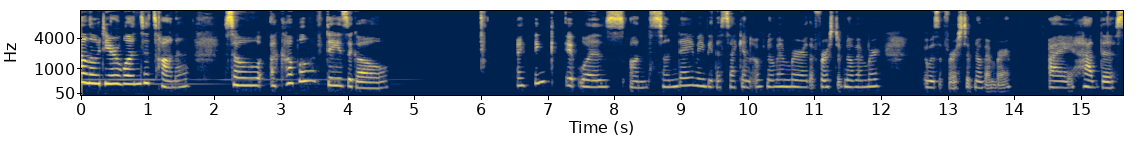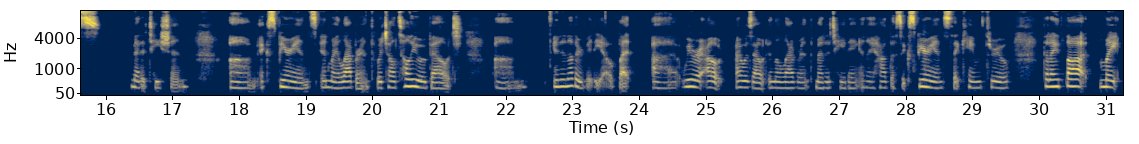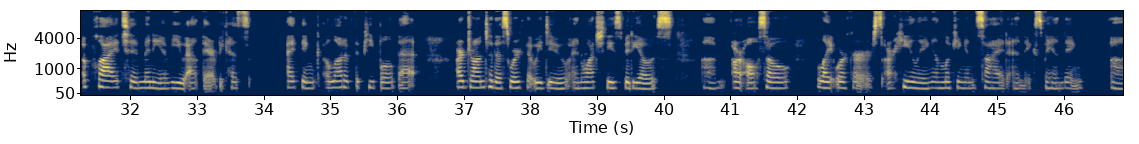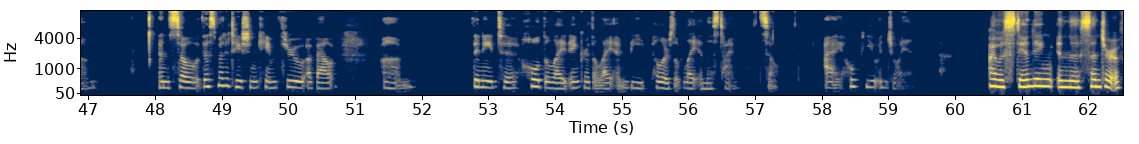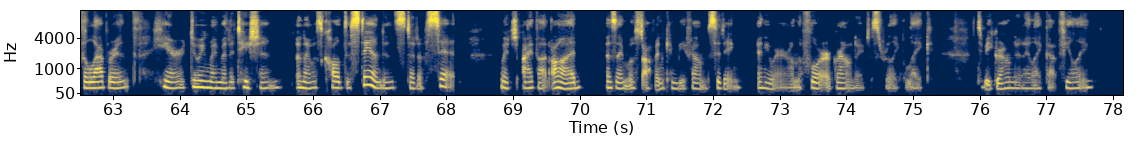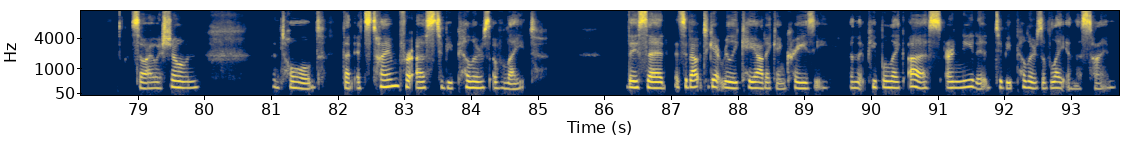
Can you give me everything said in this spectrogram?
Hello, dear ones, it's Hannah. So, a couple of days ago, I think it was on Sunday, maybe the 2nd of November, or the 1st of November. It was the 1st of November. I had this meditation um, experience in my labyrinth, which I'll tell you about um, in another video. But uh, we were out, I was out in the labyrinth meditating, and I had this experience that came through that I thought might apply to many of you out there because I think a lot of the people that are drawn to this work that we do and watch these videos um, are also light workers, are healing and looking inside and expanding. Um, and so this meditation came through about um, the need to hold the light, anchor the light, and be pillars of light in this time. So I hope you enjoy it. I was standing in the center of the labyrinth here doing my meditation, and I was called to stand instead of sit, which I thought odd, as I most often can be found sitting anywhere on the floor or ground. I just really like to be grounded. I like that feeling. So I was shown and told that it's time for us to be pillars of light. They said it's about to get really chaotic and crazy, and that people like us are needed to be pillars of light in this time.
